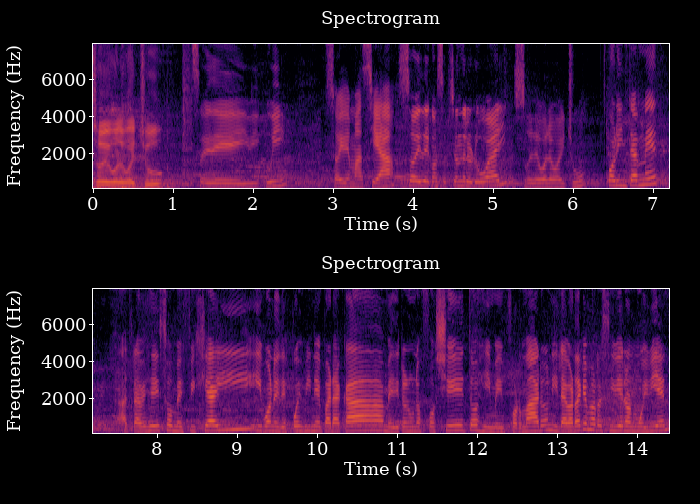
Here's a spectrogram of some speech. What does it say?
soy de Gualeguaychú. Soy de Ibicuí. Soy de Maciá. Soy de Concepción del Uruguay. Soy de Gualeguaychú. Por internet, a través de eso me fijé ahí y bueno, y después vine para acá, me dieron unos folletos y me informaron y la verdad que me recibieron muy bien.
